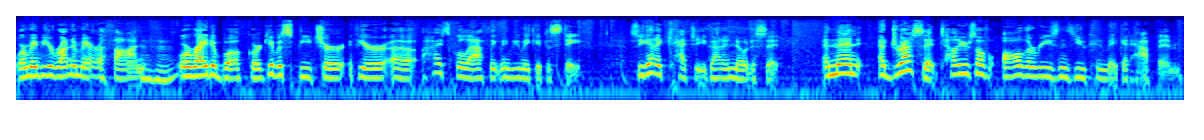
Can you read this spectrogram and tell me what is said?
or maybe you run a marathon mm-hmm. or write a book or give a speech, or if you're a high school athlete, maybe you make it to state. So you got to catch it, you got to notice it, and then address it. Tell yourself all the reasons you can make it happen,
